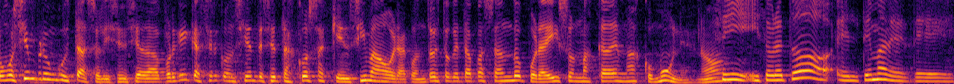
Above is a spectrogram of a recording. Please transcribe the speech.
Como siempre, un gustazo, licenciada, porque hay que hacer conscientes estas cosas que encima ahora, con todo esto que está pasando, por ahí son más cada vez más comunes, ¿no? Sí, y sobre todo el tema de, de-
